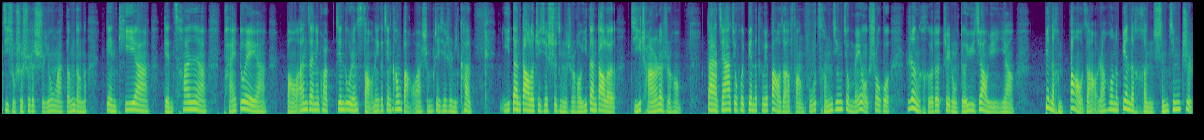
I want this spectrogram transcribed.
基础设施的使用啊，等等的电梯呀、点餐呀、排队呀、保安在那块监督人扫那个健康宝啊，什么这些事，你看，一旦到了这些事情的时候，一旦到了急茬的时候，大家就会变得特别暴躁，仿佛曾经就没有受过任何的这种德育教育一样。变得很暴躁，然后呢，变得很神经质，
